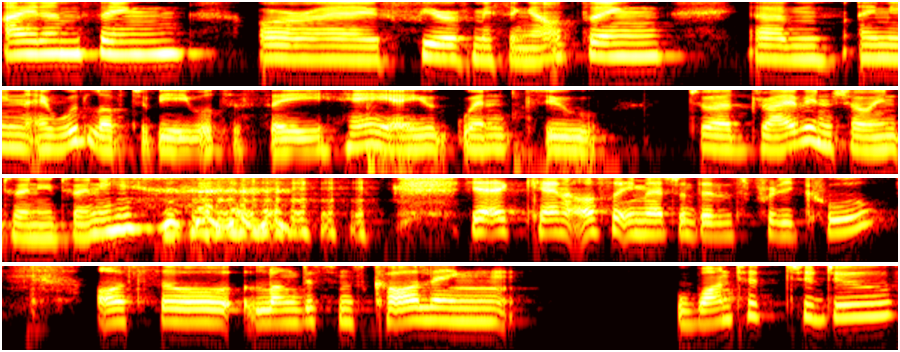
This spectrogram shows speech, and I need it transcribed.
item thing or a fear of missing out thing. Um, I mean, I would love to be able to say, "Hey, I went to to a drive-in show in 2020." yeah, I can also imagine that it's pretty cool. Also, long distance calling wanted to do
